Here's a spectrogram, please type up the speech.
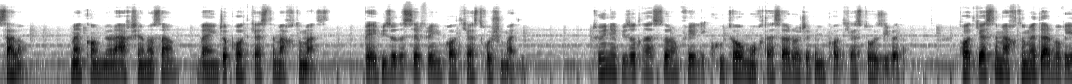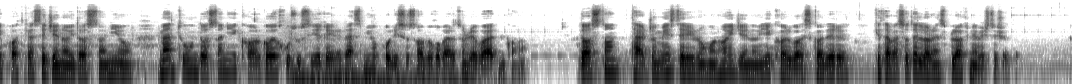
سلام. من کامیار حقشناسم و اینجا پادکست مختوم است. به اپیزود صفر این پادکست خوش اومدید. تو این اپیزود قصد دارم خیلی کوتاه و مختصر راجع به این پادکست توضیح بدم. پادکست مختومه در واقع پادکست جنایی داستانی و من تو اون داستان یک کارگاه خصوصی غیررسمی و پلیس و سابق رو براتون روایت می‌کنم. داستان ترجمه سری های جنایی کارگاه اسکادره که توسط لارنس بلاک نوشته شده.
